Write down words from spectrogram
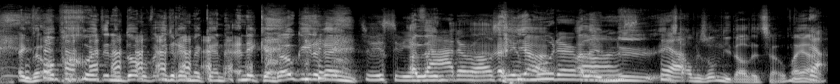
ik ben opgegroeid in een dorp waar iedereen me kende. En ik kende ook iedereen. Ze wisten wie je vader was, wie je Ja, moeder was. Alleen nu is Ja. het andersom niet altijd zo. Maar ja, Ja,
